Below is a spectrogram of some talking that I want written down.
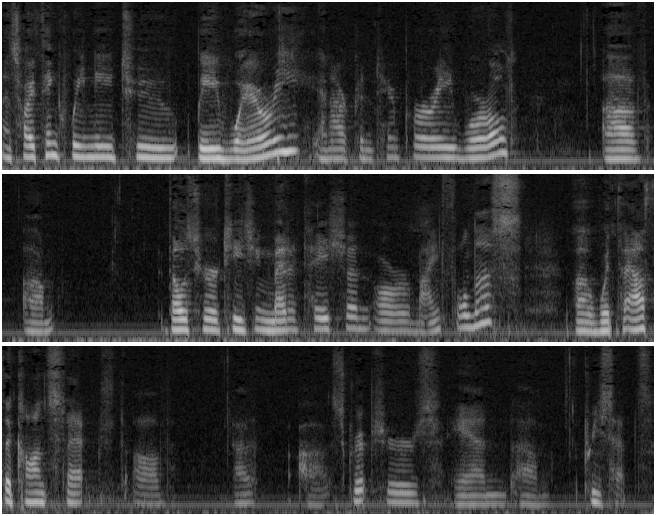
and so I think we need to be wary in our contemporary world of um, those who are teaching meditation or mindfulness uh, without the context of uh, uh, scriptures and um, precepts.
